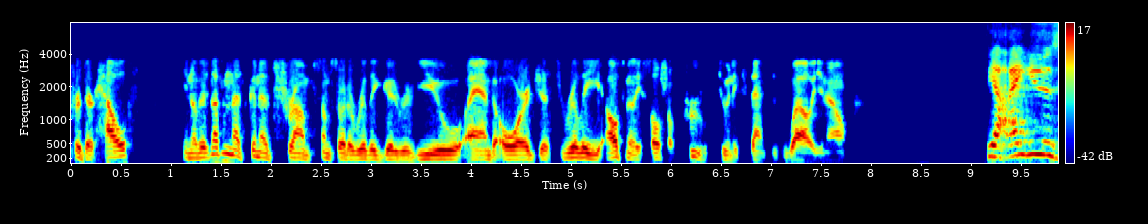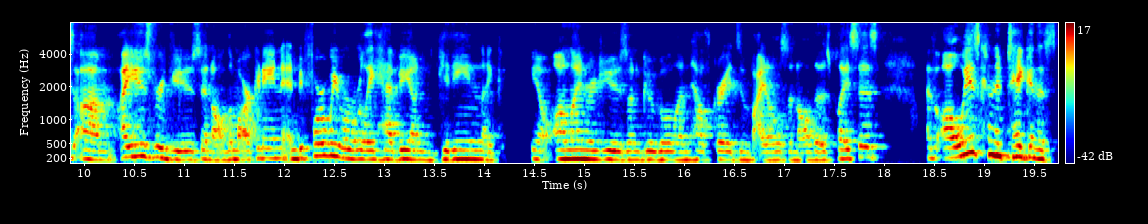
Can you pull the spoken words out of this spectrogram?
for their health you know there's nothing that's to trump some sort of really good review and or just really ultimately social proof to an extent as well you know yeah i use um i use reviews in all the marketing and before we were really heavy on getting like you know online reviews on google and Healthgrades and vitals and all those places i've always kind of taken this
